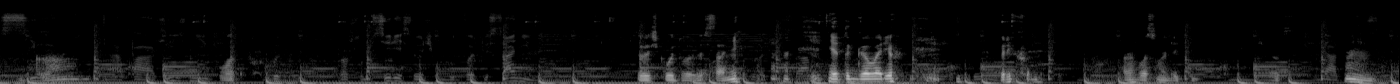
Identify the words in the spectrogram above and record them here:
сила, а по жизни, вот бык. В прошлом серии ссылочка будет в описании. есть будет в описании я так время. Прикольно. а посмотрите Сейчас.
